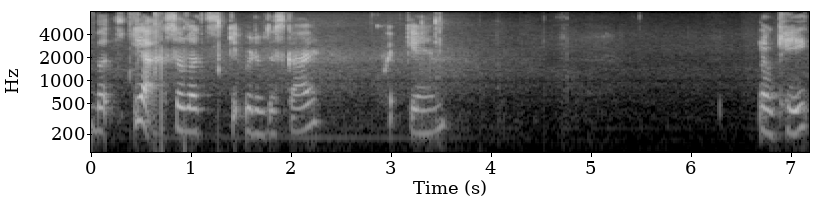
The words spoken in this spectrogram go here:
But yeah, so let's get rid of this guy. Quick game. Okay.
